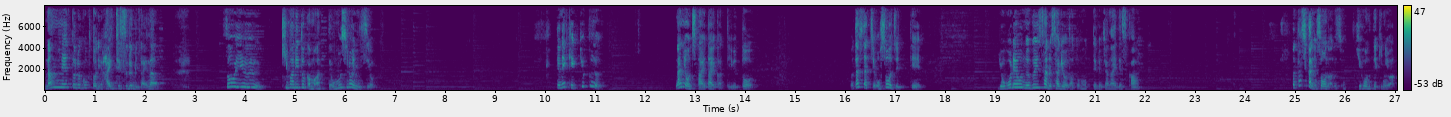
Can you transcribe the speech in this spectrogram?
何メートルごとに配置するみたいな、そういう決まりとかもあって面白いんですよ。でね、結局、何を伝えたいかっていうと、私たちお掃除って汚れを拭い去る作業だと思ってるじゃないですか。まあ、確かにそうなんですよ。基本的には。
